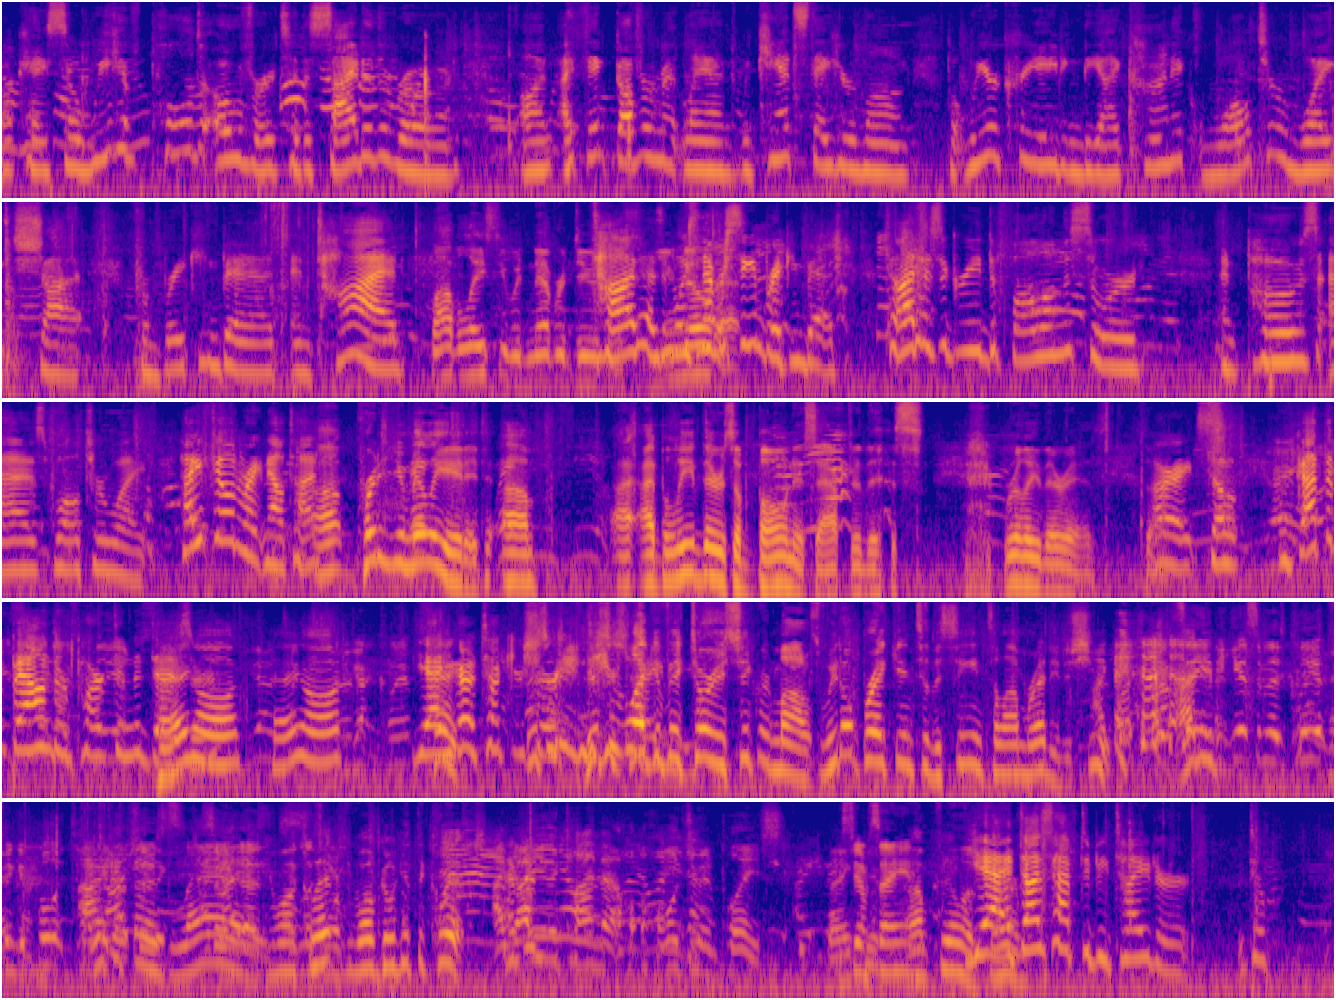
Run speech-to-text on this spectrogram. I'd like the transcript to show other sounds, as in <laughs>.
Okay, so we have pulled over to the side of the road on, I think, government land. We can't stay here long, but we are creating the iconic Walter White shot from Breaking Bad. And Todd, Bob Lacey would never do Todd this. has, You well, he's never that. seen Breaking Bad. Todd has agreed to fall on the sword and pose as Walter White. How you feeling right now, Todd? Uh, pretty humiliated. Um, I, I believe there's a bonus after this. <laughs> really, there is. So. All right, so we've got the bounder parked in the desert. Hang on, hang on. Yeah, you gotta tuck your shirt is, into this is like a. Victoria's Secret models. We don't break into the scene until I'm ready to shoot. I need to get some of those clips, we can pull it tighter. Look at so those it- so legs. does- You want it looks clips? Well, go get the clips. I got you the kind that ho- holds you in place. Thank See what I'm saying? I'm feeling. Yeah, firm. it does have to be tighter. Do,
